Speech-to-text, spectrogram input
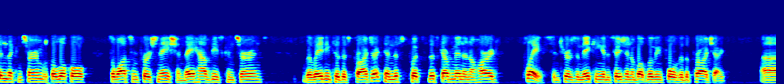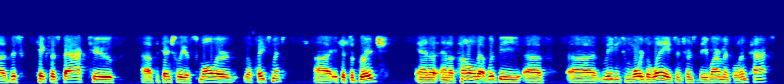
been the concern with the local Tsawwassen First Nation. They have these concerns relating to this project, and this puts this government in a hard place in terms of making a decision about moving forward with the project. Uh, this takes us back to uh, potentially a smaller replacement uh, if it's a bridge and a, and a tunnel that would be uh, uh, leading to more delays in terms of the environmental impacts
